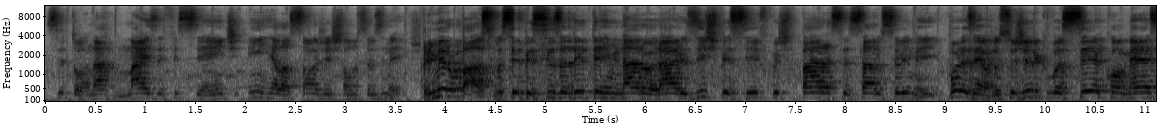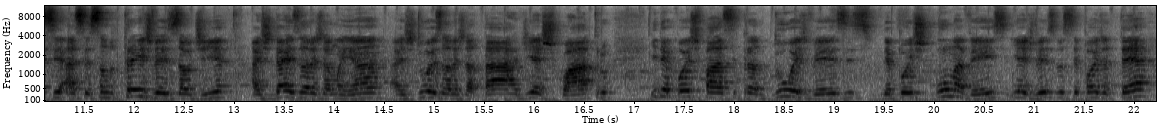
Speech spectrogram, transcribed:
se tornar mais eficiente em relação à gestão dos seus e-mails. Primeiro passo, você precisa determinar horários específicos para acessar o seu e-mail. Por exemplo, eu sugiro que você comece acessando três vezes ao dia, às 10 horas da manhã, às 2 horas da tarde e às 4 e depois passe para duas vezes, depois uma vez e às vezes você pode até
